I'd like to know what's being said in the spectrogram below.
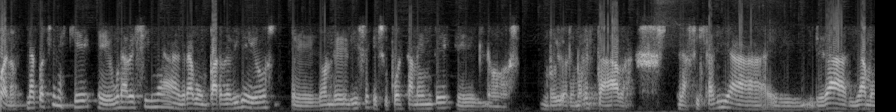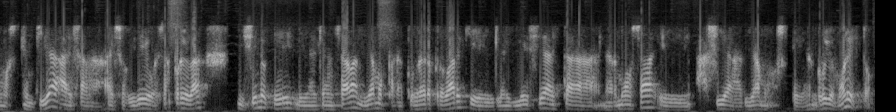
Bueno, la cuestión es que eh, una vecina graba un par de videos eh, donde dice que supuestamente eh, los ruidos le molestaba. La fiscalía le da, digamos, entidad a, esa, a esos videos, a esas pruebas, diciendo que le alcanzaban, digamos, para poder probar que la iglesia, esta hermosa, hacía, digamos, ruido molesto.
